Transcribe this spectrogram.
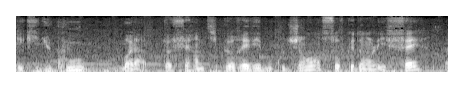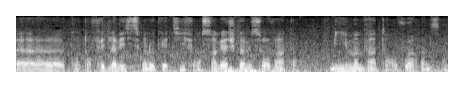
Et qui du coup voilà, peuvent faire un petit peu rêver beaucoup de gens, sauf que dans les faits, euh, quand on fait de l'investissement locatif, on s'engage quand même sur 20 ans, minimum 20 ans, voire 25 ans.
